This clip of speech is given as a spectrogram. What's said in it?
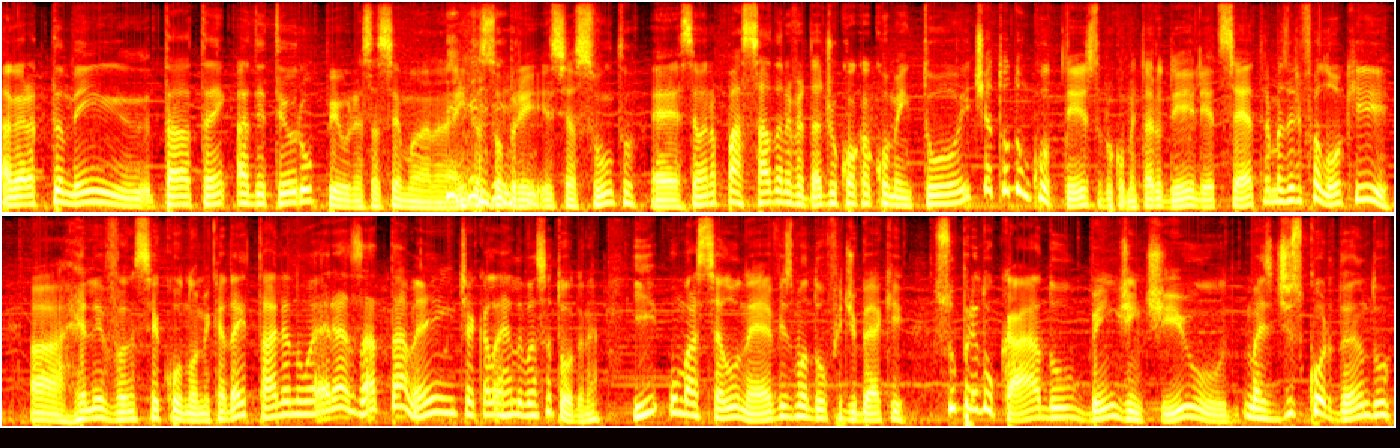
Agora também tá até ADT europeu nessa semana, ainda sobre esse assunto. É, semana passada, na verdade, o Coca comentou, e tinha todo um contexto pro comentário dele, etc. Mas ele falou que a relevância econômica da Itália não era exatamente aquela relevância toda, né? E o Marcelo Neves mandou um feedback super educado, bem gentil, mas discordando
